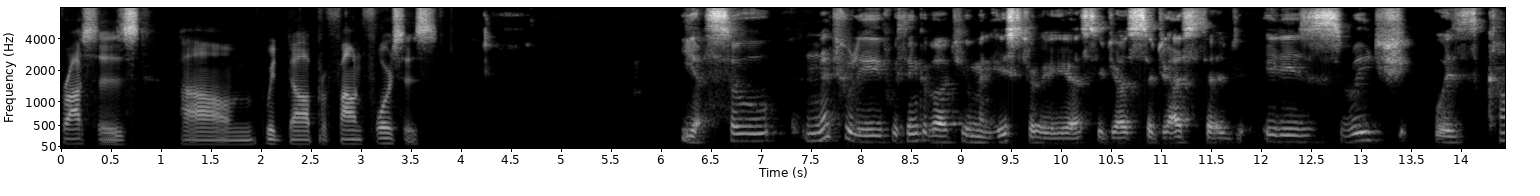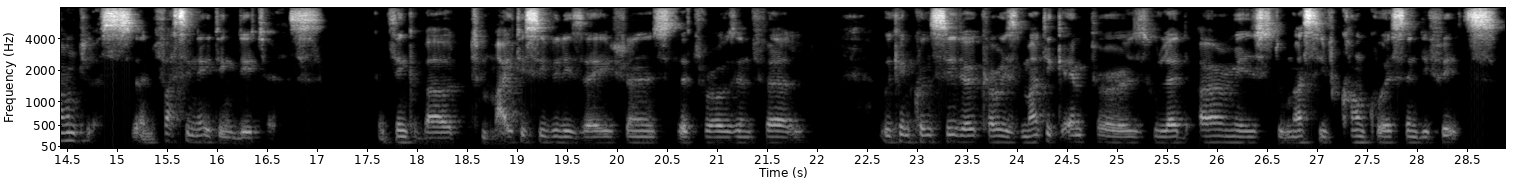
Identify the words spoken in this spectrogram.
process um, with uh, profound forces. Yes, so naturally, if we think about human history, as you just suggested, it is rich with countless and fascinating details. You can think about mighty civilizations that rose and fell, we can consider charismatic emperors who led armies to massive conquests and defeats.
